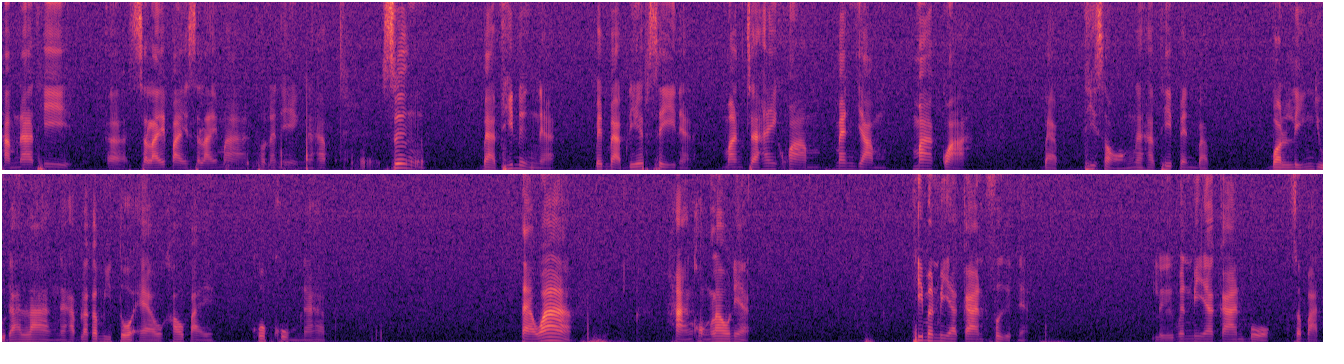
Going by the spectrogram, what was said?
ทำหน้าที่สไลด์ไปสไลด์มาเท่านั้นเองนะครับ ซึ่งแบบที่ 1 เนี่ย เป็นแบบ DFC เนี่ย มันจะให้ความแม่นยำมากกว่าแบบที่ 2 นะครับ ที่เป็นแบบบอลลิงอยู่ด้านล่างนะครับ แล้วก็มีตัว L เข้าไปควบคุมนะครับ แต่ว่าหางของเราเนี่ย ที่มันมีอาการฝืดเนี่ย หรือมันมีอาการโบกสะบัด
